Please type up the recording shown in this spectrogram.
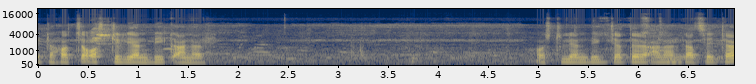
এটা হচ্ছে অস্ট্রেলিয়ান বিগ আনার অস্ট্রেলিয়ান বিগ জাতের আনার গাছ এটা।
